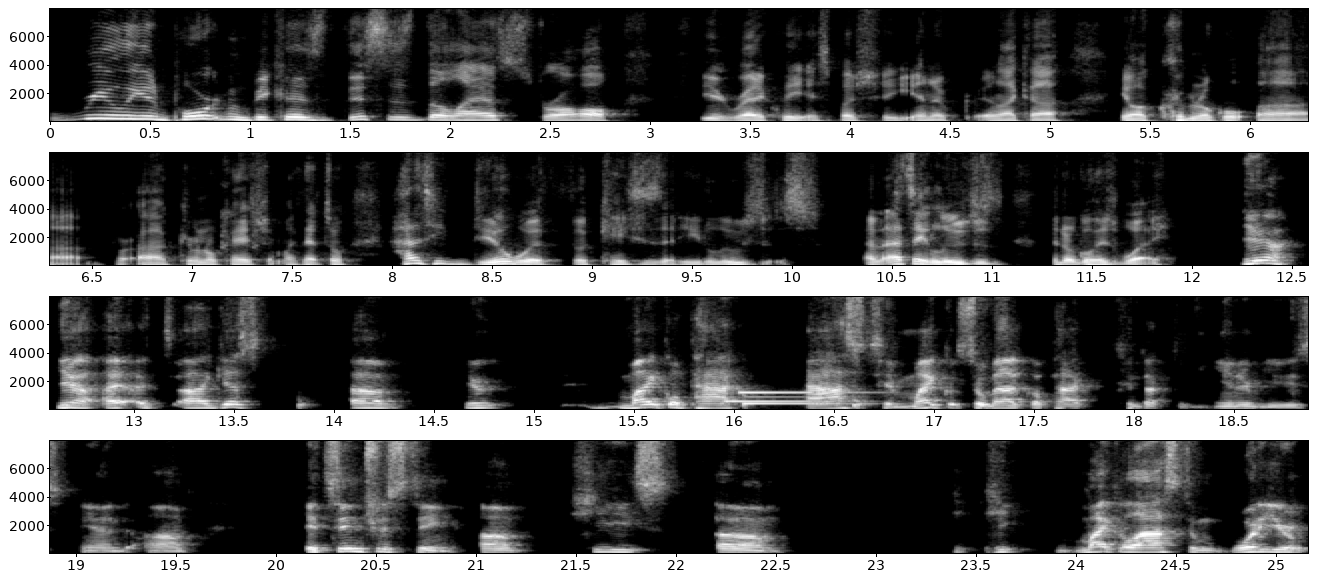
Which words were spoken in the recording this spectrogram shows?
really important because this is the last straw theoretically especially in a in like a you know a criminal uh, uh criminal case like that. So how does he deal with the cases that he loses? And i say loses they don't go his way. Yeah yeah i, I guess um you know michael pack asked him michael so michael pack conducted the interviews and um it's interesting um he's um he, Michael asked him, "What are your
